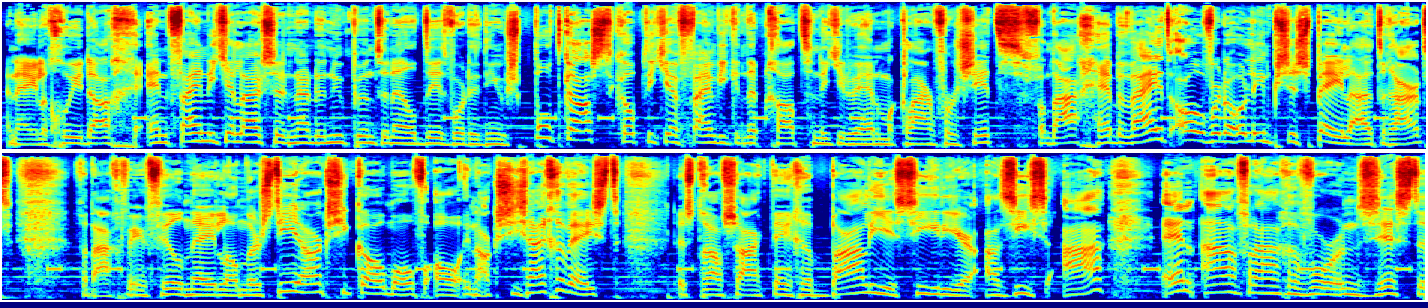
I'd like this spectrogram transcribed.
Een hele goede dag en fijn dat je luistert naar de Nu.nl Dit Wordt Het Nieuws podcast. Ik hoop dat je een fijn weekend hebt gehad en dat je er weer helemaal klaar voor zit. Vandaag hebben wij het over de Olympische Spelen uiteraard. Vandaag weer veel Nederlanders die in actie komen of al in actie zijn geweest. De strafzaak tegen Balië-Syriër Aziz A. En aanvragen voor een zesde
